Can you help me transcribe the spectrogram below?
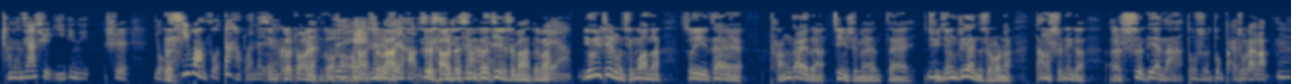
成龙家婿，一定是有希望做大官的人。新科状元多好啊，是吧？最好的至少是新科进士嘛，对吧？对呀。由于这种情况呢，所以在唐代的进士们在曲江之宴的时候呢，当时那个呃试殿呐，都是都摆出来了。嗯。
